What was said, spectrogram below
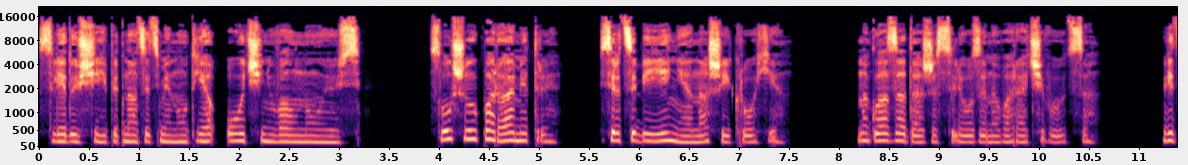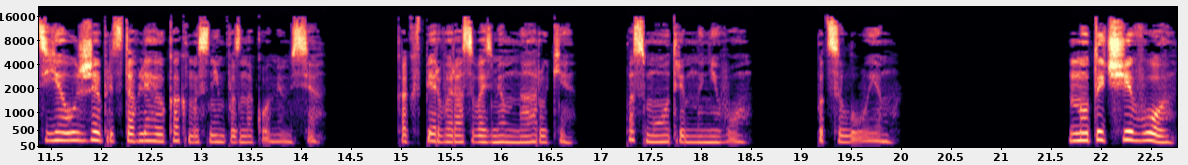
Следующие пятнадцать минут я очень волнуюсь. Слушаю параметры, сердцебиение нашей крохи. На глаза даже слезы наворачиваются. Ведь я уже представляю, как мы с ним познакомимся. Как в первый раз возьмем на руки, посмотрим на него поцелуем. «Ну ты чего?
